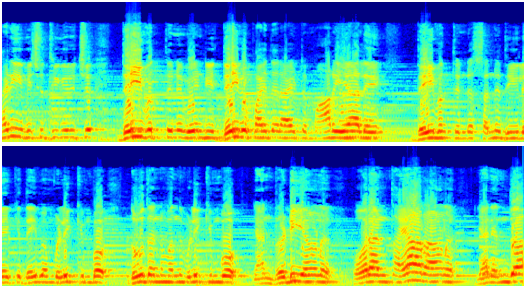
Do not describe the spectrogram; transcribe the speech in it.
കഴി വിശുദ്ധീകരിച്ച് ദൈവത്തിന് വേണ്ടി ദൈവ പൈതലായിട്ട് മാറിയാലേ ദൈവത്തിന്റെ സന്നിധിയിലേക്ക് ദൈവം വിളിക്കുമ്പോൾ ദൂതൻ വന്ന് വിളിക്കുമ്പോൾ ഞാൻ റെഡിയാണ് പോരാൻ തയ്യാറാണ് ഞാൻ എന്താ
